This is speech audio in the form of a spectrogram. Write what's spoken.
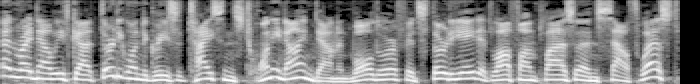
And right now we've got 31 degrees at Tyson's, 29 down in Waldorf. It's 38 at L'Enfant Plaza and Southwest.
